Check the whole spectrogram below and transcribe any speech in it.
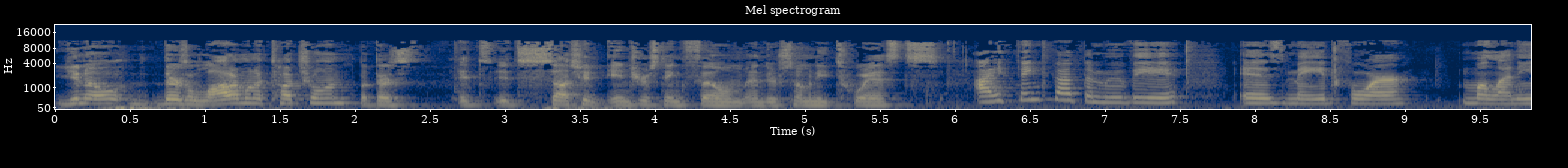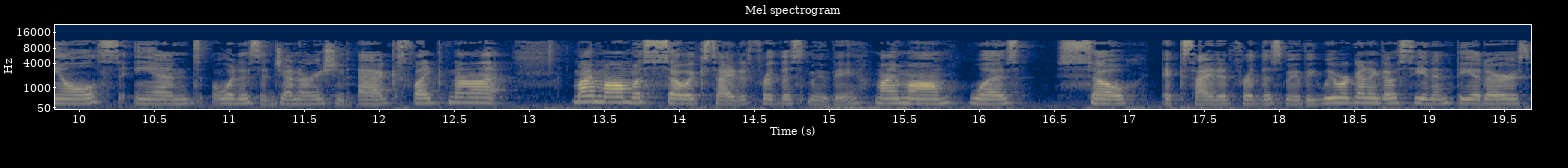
you know, there's a lot I want to touch on, but there's it's it's such an interesting film, and there's so many twists. I think that the movie is made for millennials and what is it, Generation X. Like, not. My mom was so excited for this movie. My mom was so excited for this movie. We were going to go see it in theaters.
